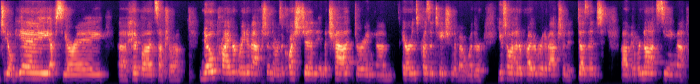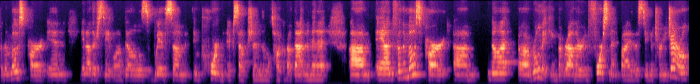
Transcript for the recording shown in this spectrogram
GLBA, FCRA, uh, HIPAA, et cetera. No private right of action. There was a question in the chat during um, Aaron's presentation about whether Utah had a private right of action. It doesn't. Um, and we're not seeing that for the most part in, in other state law bills with some important exceptions. And we'll talk about that in a minute. Um, and for the most part, um, not uh, rulemaking, but rather enforcement by the state attorney general,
